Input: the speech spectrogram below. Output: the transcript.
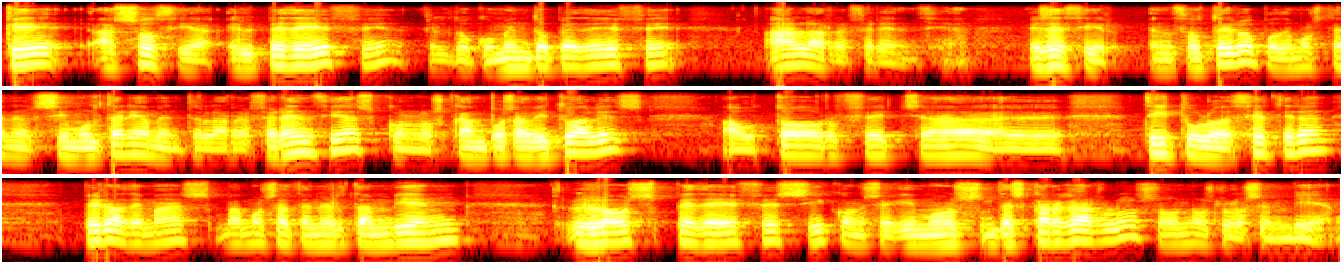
que asocia el PDF, el documento PDF, a la referencia. Es decir, en Zotero podemos tener simultáneamente las referencias con los campos habituales, autor, fecha, eh, título, etcétera, pero además vamos a tener también los PDFs si conseguimos descargarlos o nos los envían.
